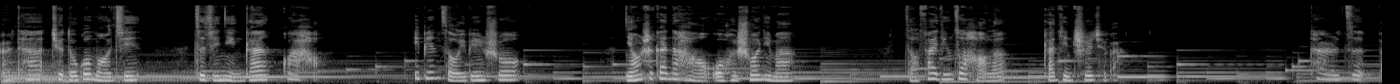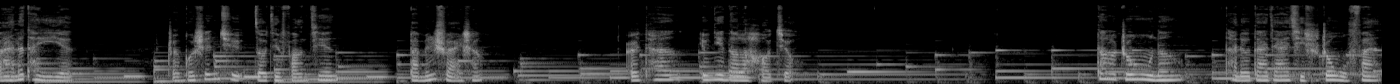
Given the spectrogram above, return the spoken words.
而他却夺过毛巾，自己拧干挂好，一边走一边说。你要是干得好，我会说你吗？早饭已经做好了，赶紧吃去吧。他儿子白了他一眼，转过身去走进房间，把门甩上。而他又念叨了好久。到了中午呢，他留大家一起吃中午饭，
